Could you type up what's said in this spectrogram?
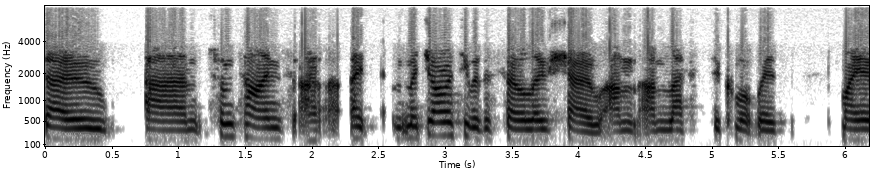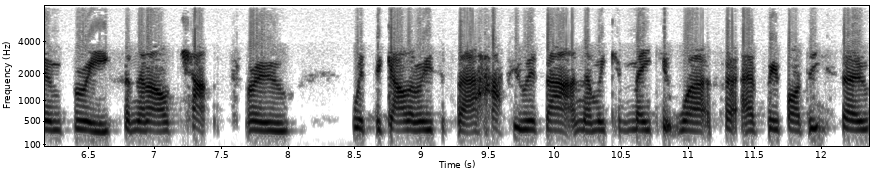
so um, sometimes, uh, I, majority with a solo show, I'm, I'm left to come up with my own brief, and then I'll chat through with the galleries if they're happy with that, and then we can make it work for everybody. So,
